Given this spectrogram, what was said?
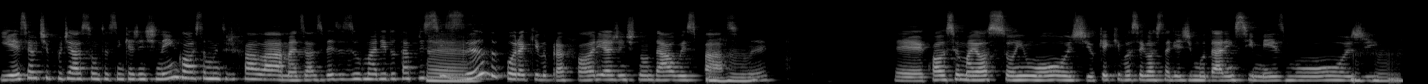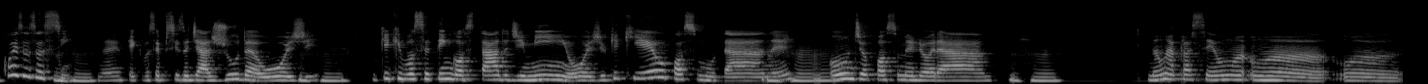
E esse é o tipo de assunto assim que a gente nem gosta muito de falar, mas às vezes o marido tá é. precisando é. pôr aquilo para fora e a gente não dá o espaço, uhum. né? É, qual é o seu maior sonho hoje? O que que você gostaria de mudar em si mesmo hoje? Uhum. Coisas assim, uhum. né? O que que você precisa de ajuda hoje? Uhum. O que que você tem gostado de mim hoje? O que que eu posso mudar, né? Uhum. Onde eu posso melhorar? Uhum. Não é para ser uma, uma, uma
